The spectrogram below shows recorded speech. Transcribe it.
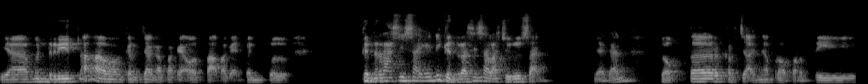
ya menderita lah kerja nggak pakai otak, pakai dengkul. Generasi saya ini generasi salah jurusan ya kan dokter kerjaannya properti.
